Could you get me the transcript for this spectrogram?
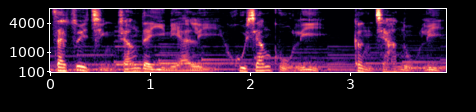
在最紧张的一年里，互相鼓励，更加努力。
